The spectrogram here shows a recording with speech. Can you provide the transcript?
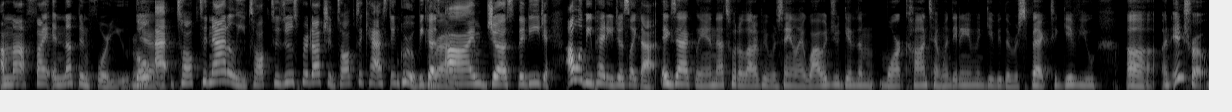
I'm not fighting nothing for you. Go Yeah. at talk to Natalie, talk to Zeus production, talk to cast and crew because Right. I'm just the DJ. I would be petty just like that. Exactly. And that's what a lot of people are saying. Like, why would you give them more content when they didn't even give you the respect to give you uh, an intro?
